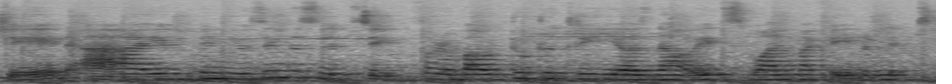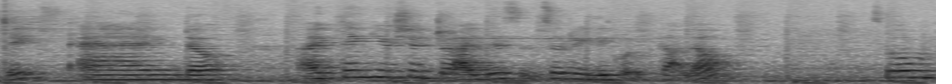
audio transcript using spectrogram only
Shade. I've been using this lipstick for about two to three years now. It's one of my favorite lipsticks. And uh, I think you should try this. It's a really good color. So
